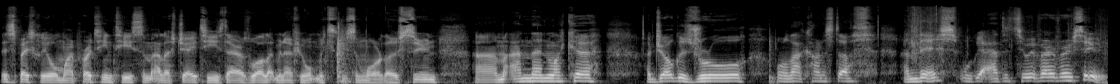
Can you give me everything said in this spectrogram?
this is basically all my protein tees, some LSJ tees there as well. Let me know if you want me to do some more of those soon. Um, and then like a, a jogger's drawer, all that kind of stuff. And this will get added to it very, very soon.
